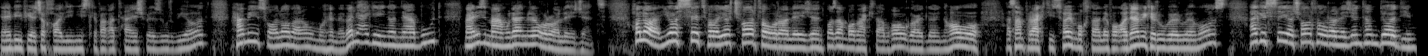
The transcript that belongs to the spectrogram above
یعنی بی پی خالی نیست که فقط تهش به زور بیاد. همه این سوالا برامون مهمه. ولی اگه اینا نبود مریض معمولا میره oral agent حالا یا سه تا یا چهار تا oral agent بازم با مکتب ها و guideline ها و اصلا practice های مختلف و آدمی که روبروی ماست اگه سه یا چهار تا oral agent هم دادیم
